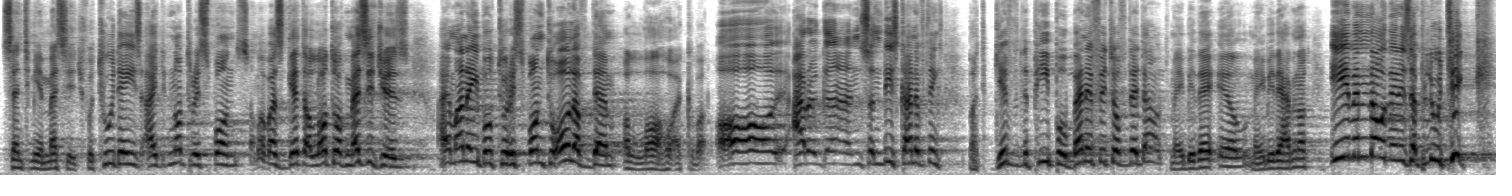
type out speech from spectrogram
sent me a message. For two days, I did not respond. Some of us get a lot of messages. I'm unable to respond to all of them. Allahu Akbar. Oh, arrogance and these kind of things. But give the people benefit of the doubt. Maybe they're ill. Maybe they have not. Even though there is a blue tick,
